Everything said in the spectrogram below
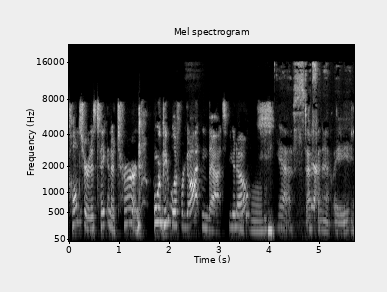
culture, it has taken a turn where people have forgotten that, you know? Mm-hmm. Yes, definitely. Yeah.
